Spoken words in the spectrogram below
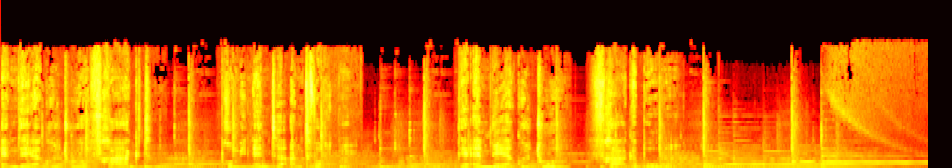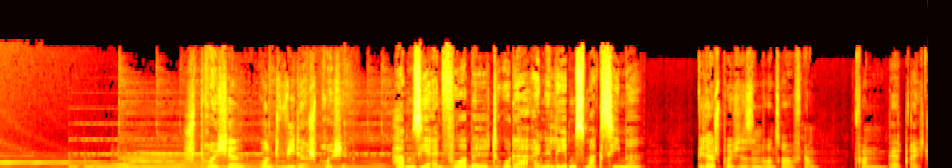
MDR Kultur fragt, prominente Antworten. Der MDR Kultur Fragebogen. Sprüche und Widersprüche. Haben Sie ein Vorbild oder eine Lebensmaxime? Widersprüche sind unsere Hoffnung von Bert Brecht.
